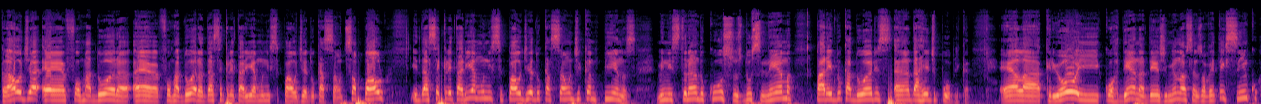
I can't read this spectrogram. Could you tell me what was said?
Cláudia é formadora, é formadora da Secretaria Municipal de Educação de São Paulo e da Secretaria Municipal de Educação de Campinas, ministrando cursos do cinema para educadores uh, da rede pública. Ela criou e coordena desde 1995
